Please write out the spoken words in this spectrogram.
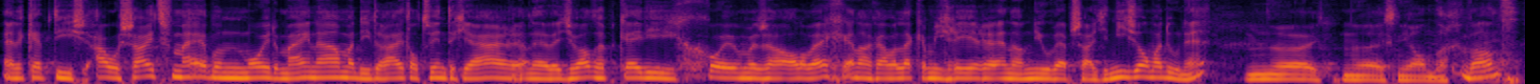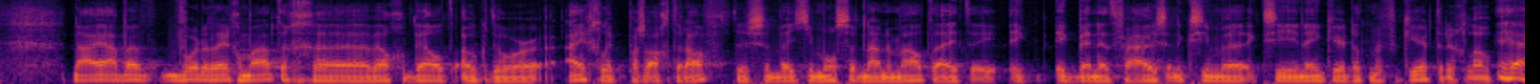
En ik heb die oude site van mij op een mooie domeinnaam, maar die draait al 20 jaar. Ja. En eh, weet je wat, heb ik die gooien we ze alle weg en dan gaan we lekker migreren en dan een nieuw websiteje. Niet zomaar doen, hè? Nee, nee, is niet handig. Want? Nou ja, wij worden regelmatig eh, wel gebeld, ook door eigenlijk pas achteraf. Dus een beetje mosterd naar de maaltijd. Ik, ik, ben net verhuisd en ik zie, me, ik zie in één keer dat mijn verkeer terugloopt. Ja.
